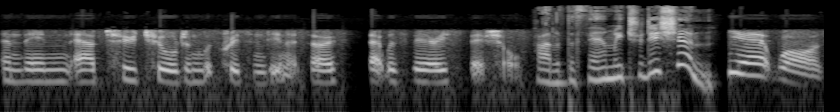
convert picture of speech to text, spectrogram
and then our two children were christened in it. So that was very special. Part of the family tradition. Yeah, it was.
